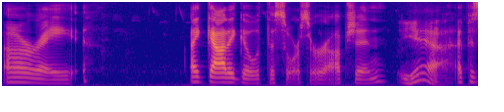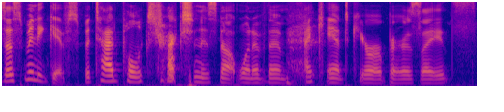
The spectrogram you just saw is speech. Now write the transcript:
All right. I gotta go with the sorcerer option. Yeah. I possess many gifts, but tadpole extraction is not one of them. I can't cure our parasites.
